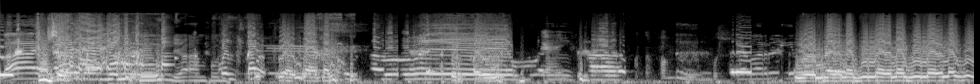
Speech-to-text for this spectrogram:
Bye. Ampun, ya ampun. Ya? Bus. Ya naik lagi naik lagi naik lagi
